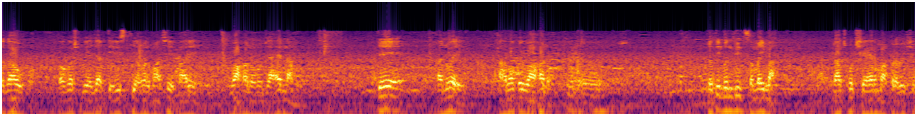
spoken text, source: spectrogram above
અગાઉ ઓગસ્ટ બે હજાર ત્રેવીસથી અમલમાં છે ભારે વાહનોનું જાહેરનામું, તે અન્વયે આવા કોઈ વાહનો પ્રતિબંધિત સમયમાં રાજકોટ શહેરમાં પ્રવેશે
